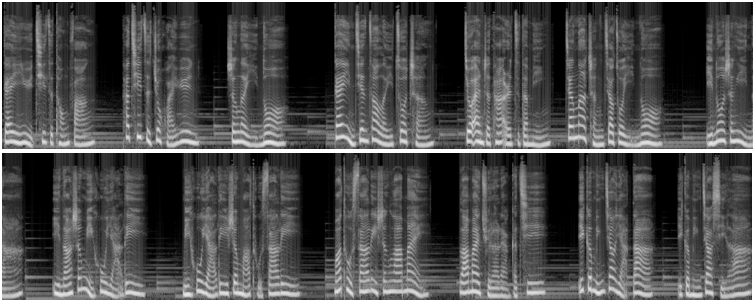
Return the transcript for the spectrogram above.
该隐与妻子同房，他妻子就怀孕，生了以诺。该隐建造了一座城，就按着他儿子的名，将那城叫做以诺。以诺生以拿，以拿生米户雅利，米户雅利生马土撒利，马土撒利生拉麦。拉麦娶了两个妻，一个名叫亚大，一个名叫喜拉。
